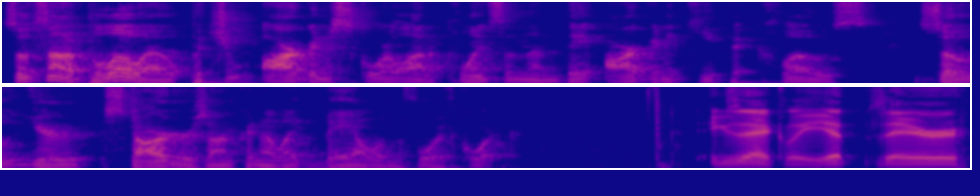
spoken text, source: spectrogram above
So it's not a blowout, but you are going to score a lot of points on them. They are going to keep it close. So your starters aren't going to like bail in the fourth quarter. Exactly. Yep. Their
